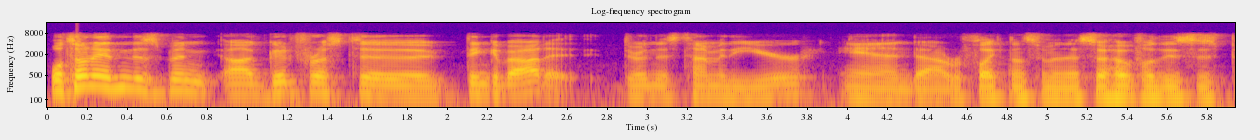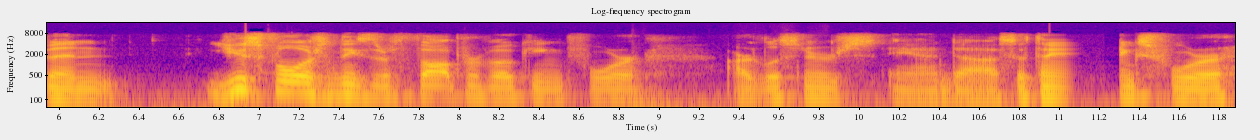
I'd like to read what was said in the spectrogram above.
well, Tony, I think this has been uh, good for us to think about it during this time of the year and uh, reflect on some of this. So hopefully this has been useful or some things that are thought provoking for our listeners. And uh, so thank- thanks for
